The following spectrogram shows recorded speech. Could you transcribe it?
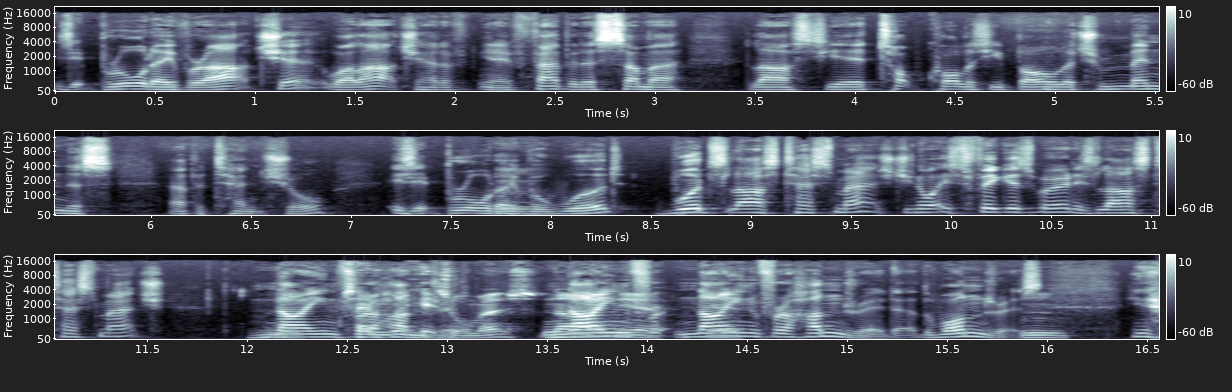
Is it Broad over Archer? Well, Archer had a you know fabulous summer last year, top quality bowler, tremendous uh, potential. Is it Broad mm. over Wood? Wood's last Test match. Do you know what his figures were in his last Test match? Nine for a hundred. Almost nine, nine yeah, for nine yeah. for a hundred at the Wanderers. Mm. You know,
